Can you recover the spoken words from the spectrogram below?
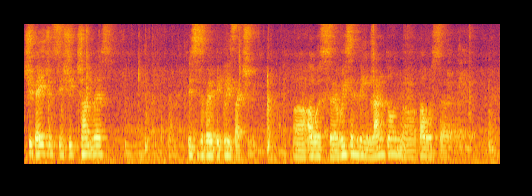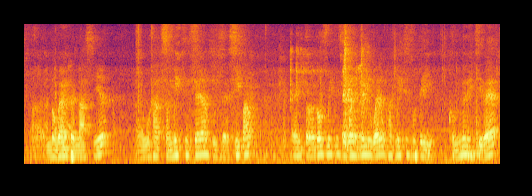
ship agency, ship chandlers. This is a very big list, actually. Uh, I was uh, recently in London, uh, that was uh, uh, November last year, we had some meetings there with the CBAM, and uh, those meetings went really well. We had meetings with the community there,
